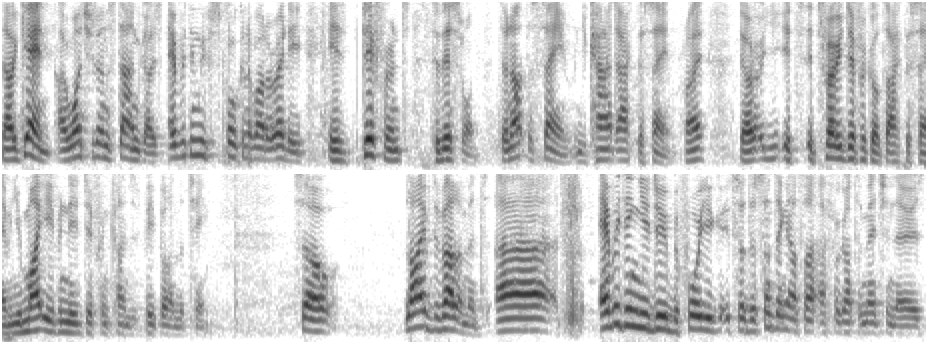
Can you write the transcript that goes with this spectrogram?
Now again, I want you to understand, guys, everything we've spoken about already is different to this one. They're not the same, and you can't act the same, right? It's, it's very difficult to act the same, and you might even need different kinds of people on the team. So, live development. Uh, everything you do before you, so there's something else I, I forgot to mention there is,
